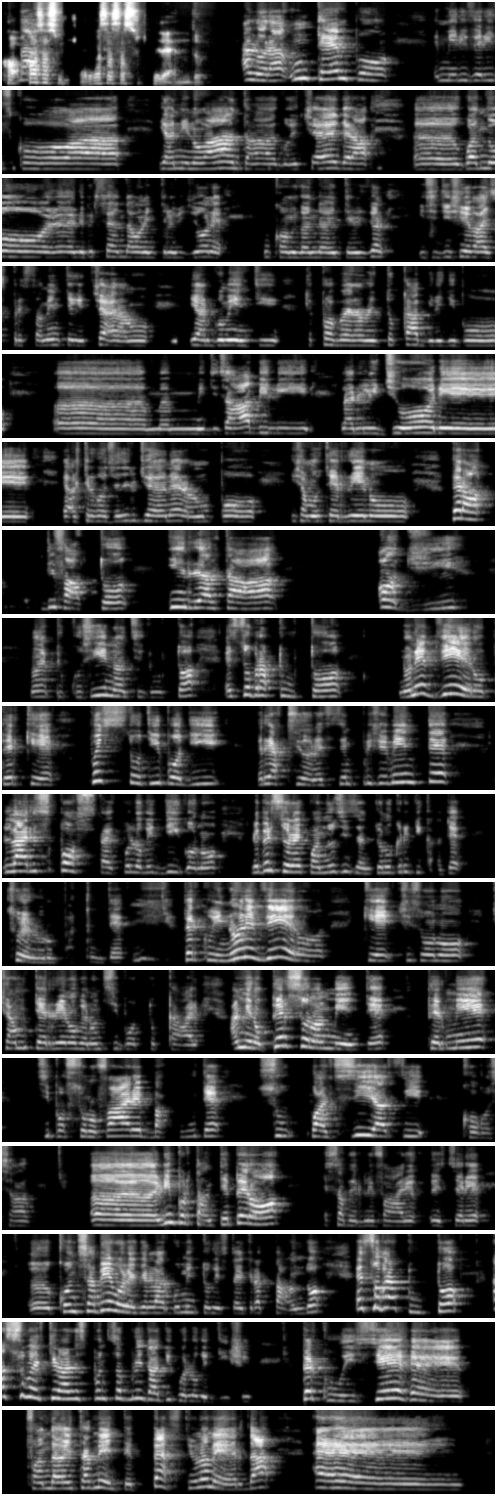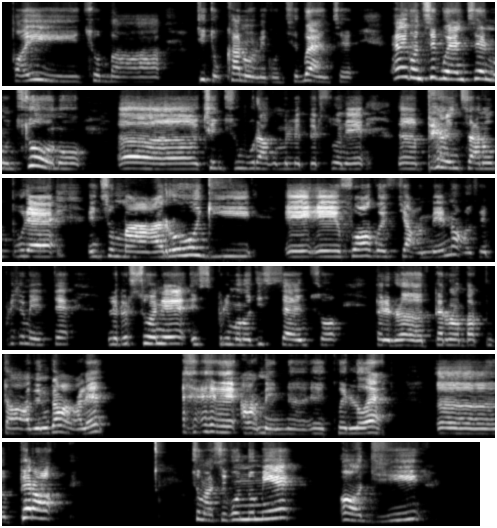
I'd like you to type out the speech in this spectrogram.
Co- Ma, cosa succede? Cosa sta succedendo? Allora, un tempo, e mi riferisco agli anni 90, eccetera, eh, quando le persone andavano in televisione, un comico andava in televisione, si diceva espressamente che c'erano gli argomenti che proprio erano intoccabili, tipo eh, i disabili, la religione e altre cose del genere, erano un po' diciamo terreno, però di fatto in realtà oggi non è più così innanzitutto e soprattutto non è vero perché questo tipo di reazione è semplicemente la risposta è quello che dicono le persone quando si sentono criticate sulle loro battute. Per cui non è vero che ci sono, c'è un terreno che non si può toccare. Almeno personalmente, per me si possono fare battute su qualsiasi cosa. Uh, l'importante però è saperle fare, essere uh, consapevole dell'argomento che stai trattando e soprattutto assumerti la responsabilità di quello che dici. Per cui se eh, fondamentalmente pesti una merda, eh, poi insomma ti toccano le conseguenze. E le conseguenze non sono uh, censura come le persone uh, pensano, oppure insomma roghi e, e fuoco e fiamme, no, semplicemente le persone esprimono dissenso per, per una battuta venuta male. Eh, amen, eh, quello è. Uh, però, insomma, secondo me oggi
